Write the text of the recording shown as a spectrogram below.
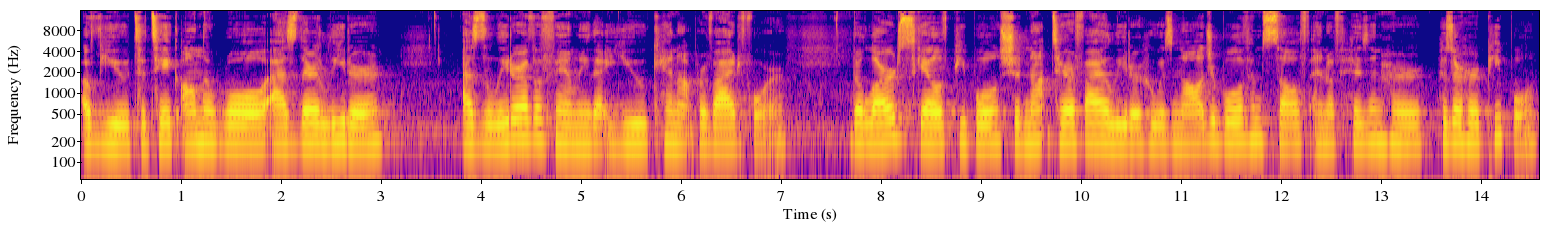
of you to take on the role as their leader, as the leader of a family that you cannot provide for. The large scale of people should not terrify a leader who is knowledgeable of himself and of his and her his or her people,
